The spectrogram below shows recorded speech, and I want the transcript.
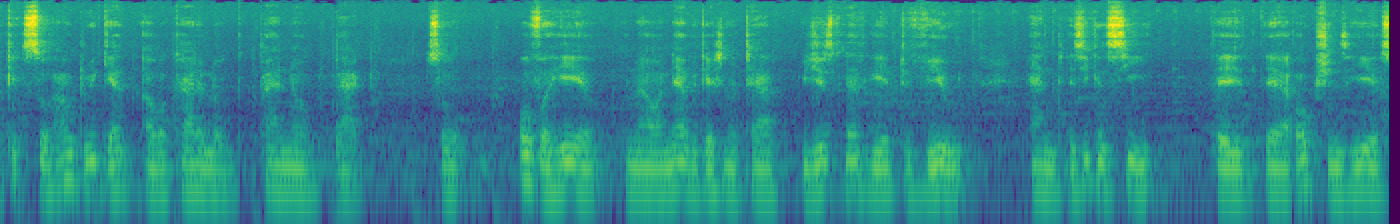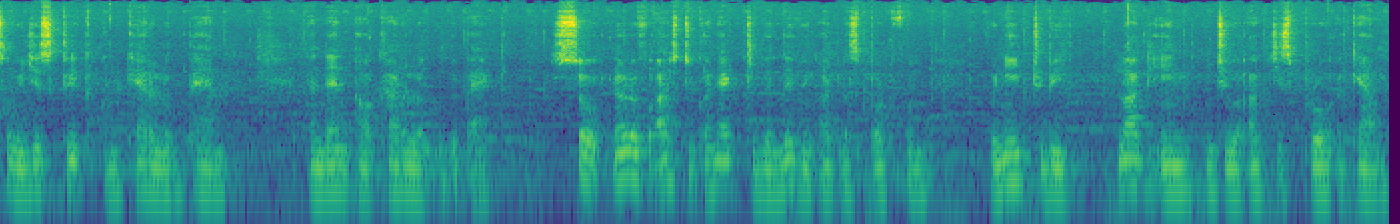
Okay, so how do we get our catalog panel back? So over here on our navigational tab, we just navigate to view, and as you can see, there, there are options here. So we just click on catalog pan and then our catalog will be back. So in order for us to connect to the Living Atlas platform, we need to be logged in into your ArcGIS Pro account.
